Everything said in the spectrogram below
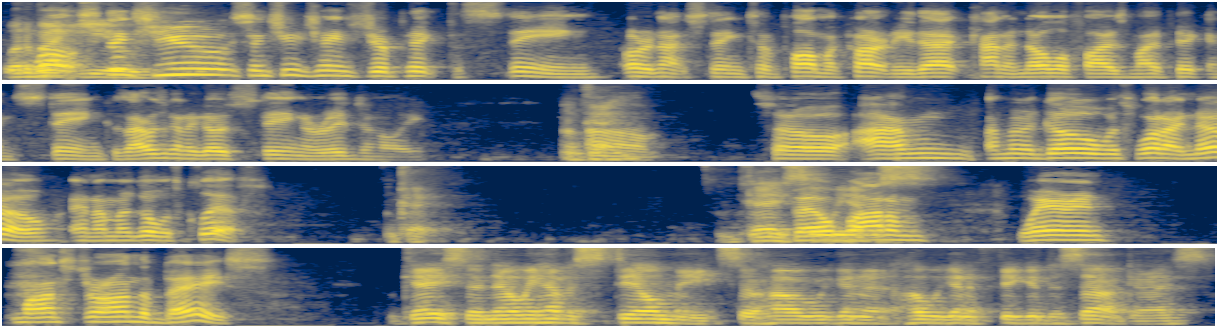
what Well, about you? since you since you changed your pick to Sting or not Sting to Paul McCartney, that kind of nullifies my pick in Sting because I was going to go Sting originally. okay, Um, so I'm I'm going to go with what I know, and I'm going to go with Cliff okay, okay. so bell we have a bottom. wearing monster on the base. Okay, so now we have a stalemate. So how are we gonna how are we gonna figure this out, guys?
